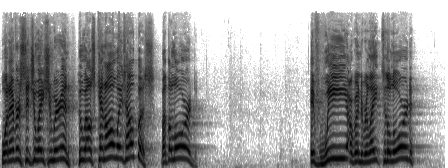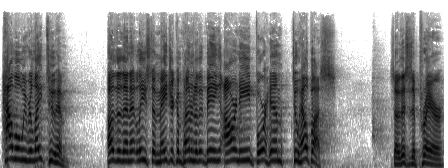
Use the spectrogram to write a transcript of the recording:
Whatever situation we're in, who else can always help us but the Lord? If we are going to relate to the Lord, how will we relate to Him? Other than at least a major component of it being our need for Him to help us. So, this is a prayer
